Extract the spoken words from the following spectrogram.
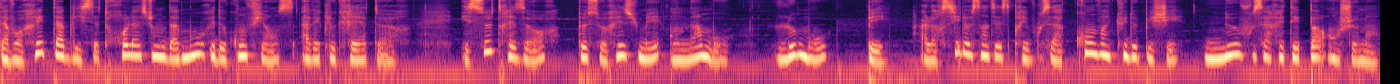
d'avoir rétabli cette relation d'amour et de confiance avec le Créateur. Et ce trésor peut se résumer en un mot, le mot paix. Alors si le Saint-Esprit vous a convaincu de péché, ne vous arrêtez pas en chemin,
